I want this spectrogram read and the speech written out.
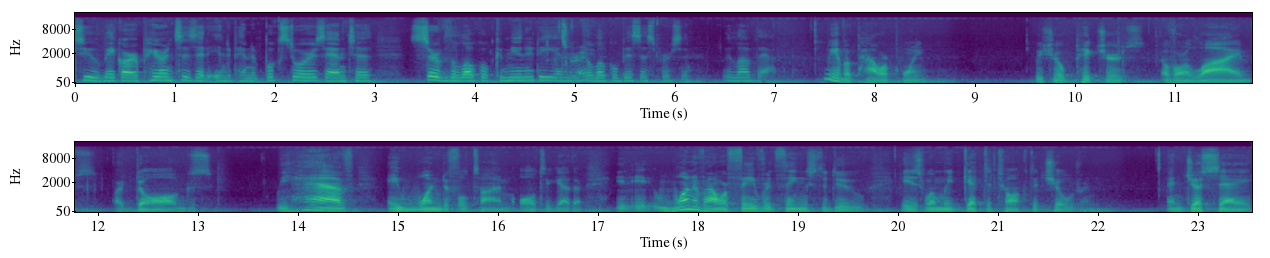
to make our appearances at independent bookstores and to serve the local community and the local business person. We love that. We have a PowerPoint. We show pictures of our lives, our dogs. We have a wonderful time all together. It, it, one of our favorite things to do is when we get to talk to children and just say,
